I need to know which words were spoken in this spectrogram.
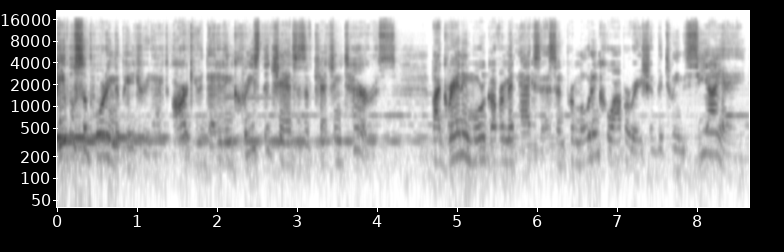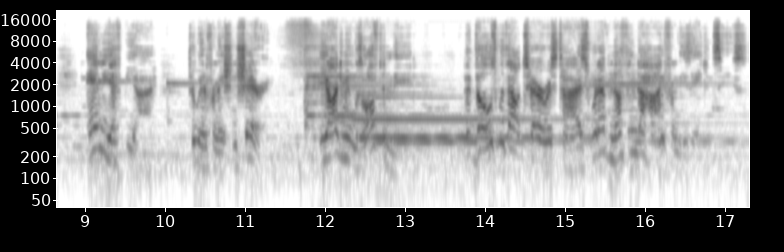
People supporting the Patriot Act argued that it increased the chances of catching terrorists by granting more government access and promoting cooperation between the CIA and the FBI through information sharing. The argument was often made those without terrorist ties would have nothing to hide from these agencies.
